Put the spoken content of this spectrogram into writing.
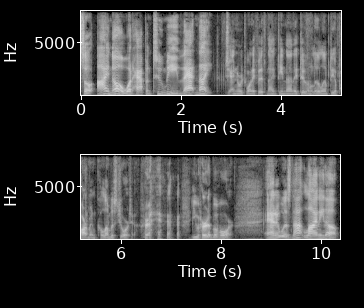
So I know what happened to me that night, January 25th, 1992, in a little empty apartment in Columbus, Georgia. You heard it before. And it was not lining up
